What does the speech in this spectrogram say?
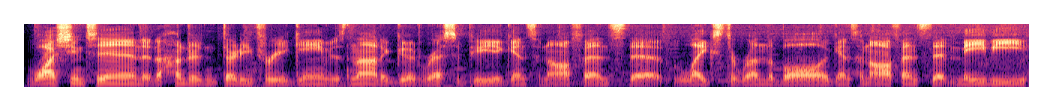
Washington at 133 a game is not a good recipe against an offense that likes to run the ball, against an offense that maybe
